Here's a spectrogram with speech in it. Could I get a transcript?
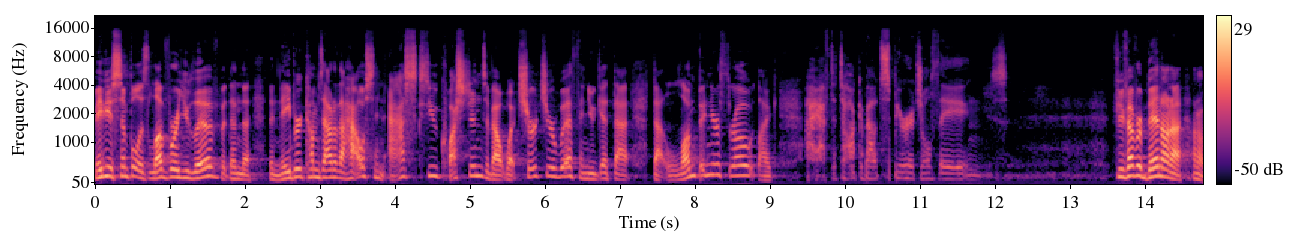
Maybe as simple as love where you live, but then the, the neighbor comes out of the house and asks you questions about what church you're with, and you get that, that lump in your throat, like, I have to talk about spiritual things. If you've ever been on a, on a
